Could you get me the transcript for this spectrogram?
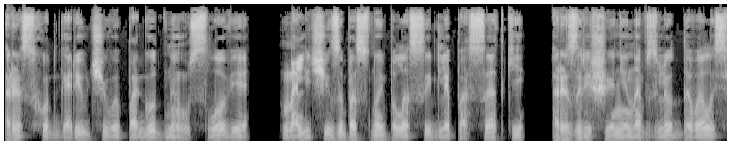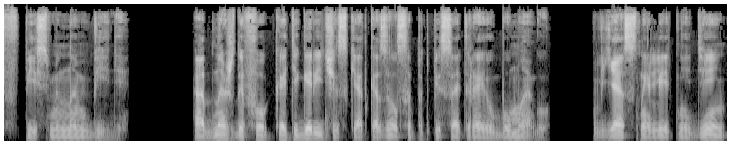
расход горючего, погодные условия, наличие запасной полосы для посадки, разрешение на взлет давалось в письменном виде. Однажды Фок категорически отказался подписать Рэю бумагу. В ясный летний день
